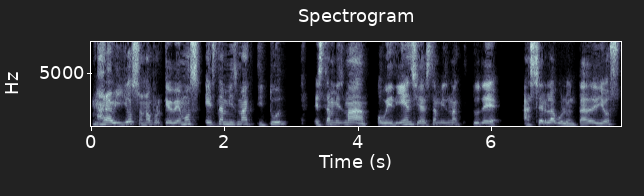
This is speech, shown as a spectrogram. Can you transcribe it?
maravilloso, ¿no? Porque vemos esta misma actitud, esta misma obediencia, esta misma actitud de hacer la voluntad de Dios,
